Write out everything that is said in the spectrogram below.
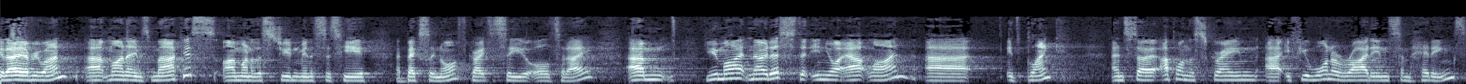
G'day everyone. Uh, my name's Marcus. I'm one of the student ministers here at Bexley North. Great to see you all today. Um, you might notice that in your outline uh, it's blank. And so up on the screen, uh, if you want to write in some headings,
